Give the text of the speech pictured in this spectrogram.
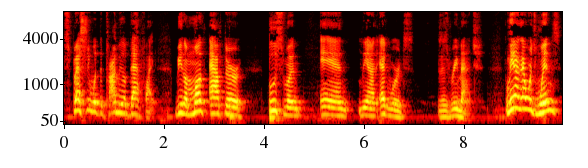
especially with the timing of that fight being a month after Usman and Leon Edwards' his rematch. Leon Edwards wins,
